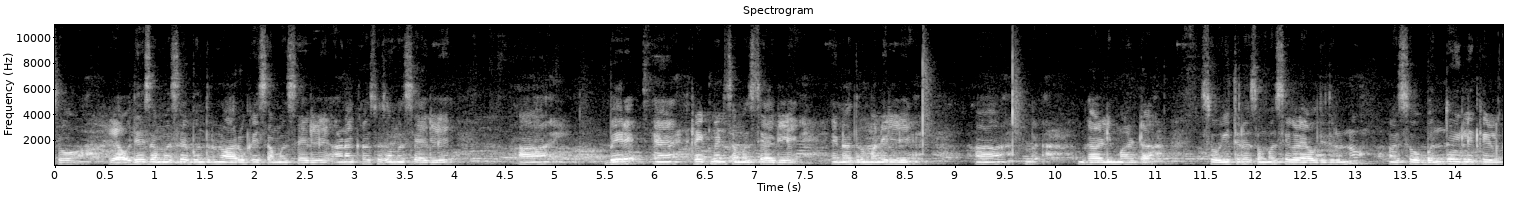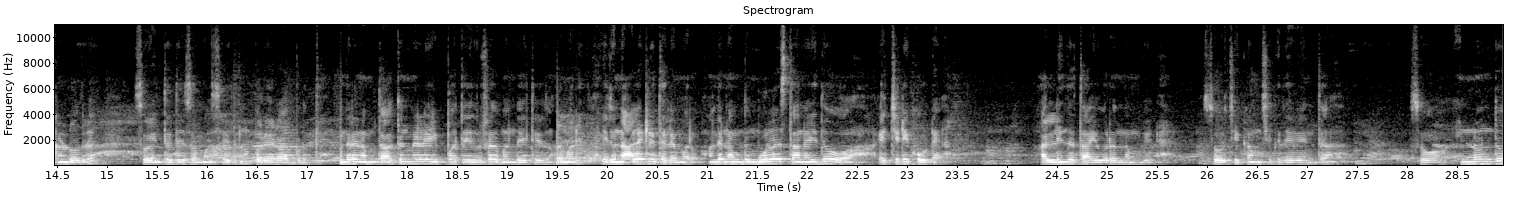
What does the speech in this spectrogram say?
ಸೊ ಯಾವುದೇ ಸಮಸ್ಯೆ ಬಂದ್ರೂ ಆರೋಗ್ಯ ಸಮಸ್ಯೆ ಆಗಲಿ, ಹಣಕಾಸು ಸಮಸ್ಯೆ ಆಗಲಿ ಬೇರೆ ಟ್ರೀಟ್ಮೆಂಟ್ ಸಮಸ್ಯೆ ಆಗಲಿ, ಏನಾದರೂ ಮನೆಯಲ್ಲಿ ಗಾಳಿ ಮಾಟ ಸೊ ಈ ಥರ ಸಮಸ್ಯೆಗಳು ಯಾವುದಿದ್ರೂ ಸೊ ಬಂದು ಇಲ್ಲಿ ಕೇಳ್ಕೊಂಡು ಹೋದರೆ ಸೊ ಇಂಥದ್ದೇ ಸಮಸ್ಯೆ ಇದ್ರೂ ಪರಿಹಾರ ಆಗಿಬಿಡುತ್ತೆ. ಅಂದರೆ ನಮ್ಮ ತಾತನ ಮೇಲೆ ಇಪ್ಪತ್ತೈದು ವರ್ಷ ಬಂದೈತೆ ಇದು. ತಲೆಮಾರು. ಇದು ನಾಲ್ಕನೇ ತಲೆಮಾರು. ಅಂದರೆ ನಮ್ಮದು ಮೂಲ ಸ್ಥಾನ ಇದು ಎಚ್ ಡಿ ಕೋಟೆ. ಅಲ್ಲಿಂದ ತಾಯಿ ಬರೋದು ನಮಗೆ. ಸೊ ಚಿಕ್ಕಮ್ಮ ಚಿಕ್ಕದೇವಿ ಅಂತ. ಸೊ ಇನ್ನೊಂದು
